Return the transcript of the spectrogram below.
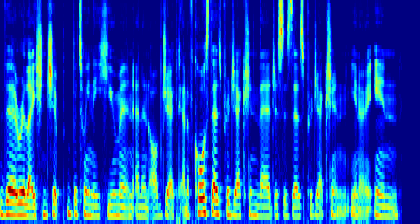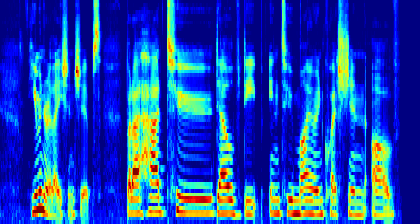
the relationship between a human and an object. And of course, there's projection there, just as there's projection, you know, in human relationships. But I had to delve deep into my own question of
